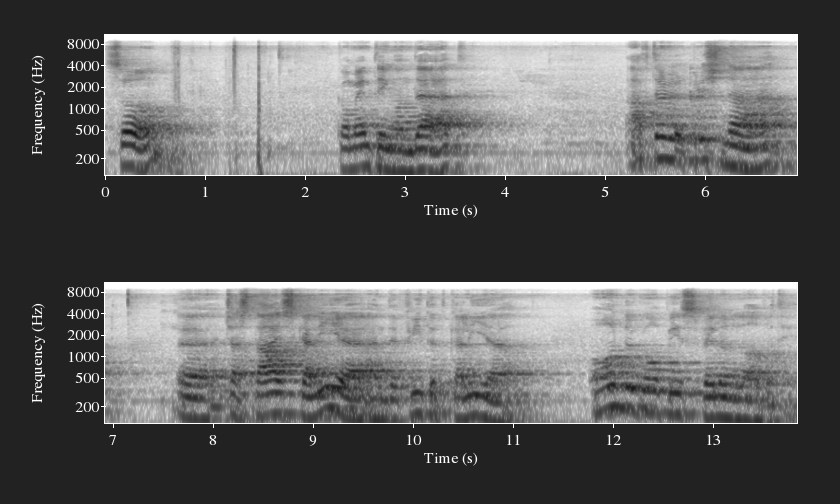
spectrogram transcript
So, commenting on that, after Krishna uh, chastised Kaliya and defeated Kaliya, all the gopis fell in love with him.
